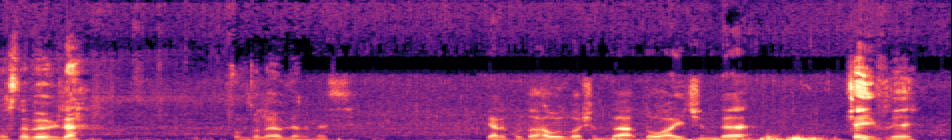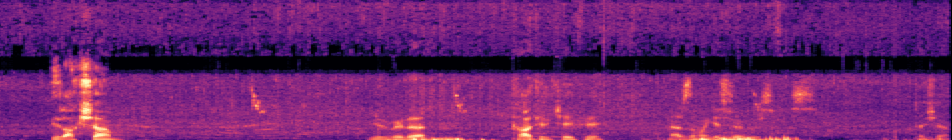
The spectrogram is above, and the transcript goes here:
Burası böyle. Bungalov evlerimiz. Yani burada havuz başında, doğa içinde keyifli bir akşam bir böyle tatil keyfi her zaman geçirebilirsiniz. Muhteşem.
